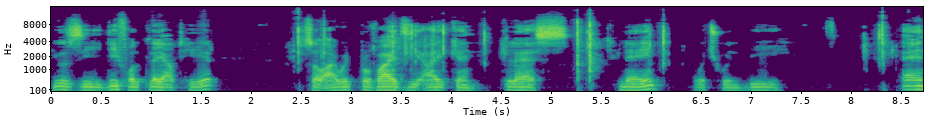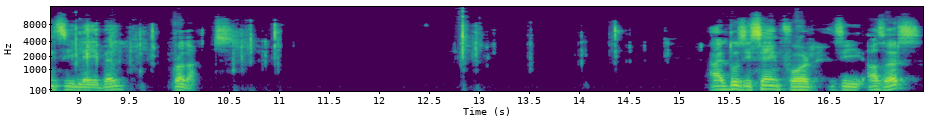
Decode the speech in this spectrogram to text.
use the default layout here. So I will provide the icon class name which will be and the label products. I'll do the same for the others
